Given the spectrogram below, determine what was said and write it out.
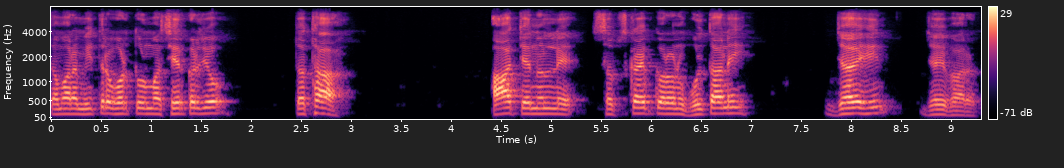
તમારા મિત્ર વર્તુળમાં શેર કરજો તથા આ ચેનલને સબસ્ક્રાઈબ કરવાનું ભૂલતા નહીં. જય હિન્દ, જય ભારત.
